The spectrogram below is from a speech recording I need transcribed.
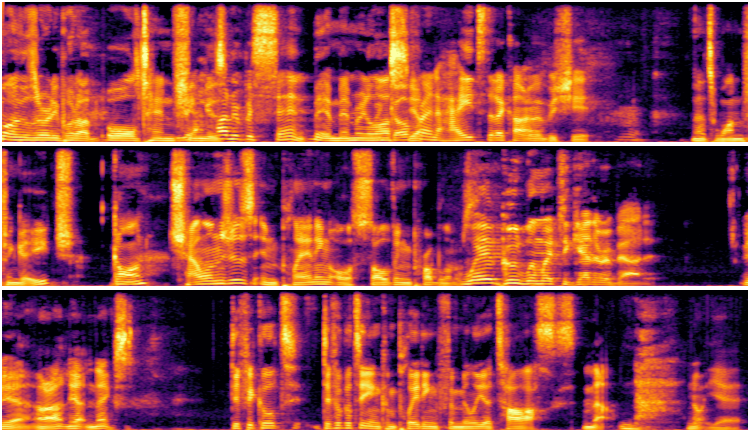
Michael's already put up all ten fingers. Hundred percent. Yeah, memory My loss. Yep. girlfriend hates that I can't remember shit. That's one finger each. Go on. Challenges in planning or solving problems. We're good when we're together about it. Yeah. All right. Yeah. Next. Difficult difficulty in completing familiar tasks. No. Nah, not yet.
